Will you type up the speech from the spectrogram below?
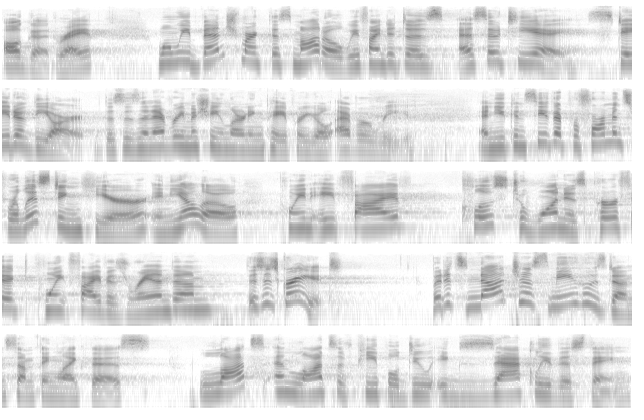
All good, right? When we benchmark this model, we find it does SOTA, state of the art. This is in every machine learning paper you'll ever read. And you can see the performance we're listing here in yellow, 0.85, close to one is perfect, 0.5 is random. This is great. But it's not just me who's done something like this. Lots and lots of people do exactly this thing.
